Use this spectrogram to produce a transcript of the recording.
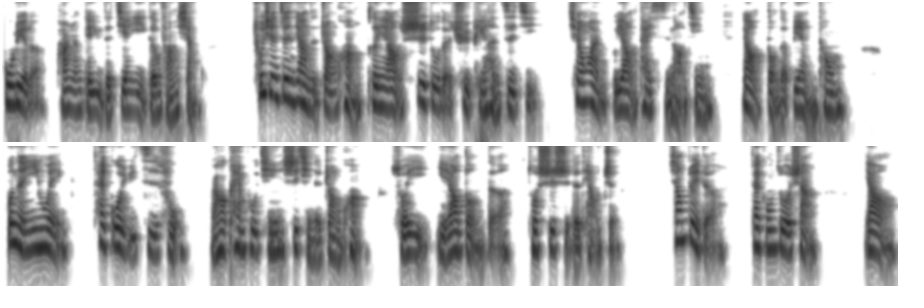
忽略了旁人给予的建议跟方向。出现这样的状况，更要适度的去平衡自己，千万不要太死脑筋，要懂得变通，不能因为太过于自负，然后看不清事情的状况，所以也要懂得做适时的调整。相对的，在工作上。要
